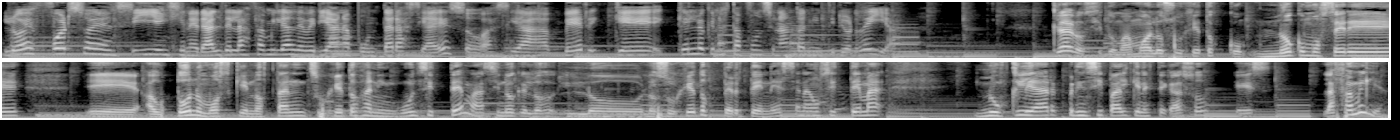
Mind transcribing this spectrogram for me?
los esfuerzos en sí, en general, de las familias deberían apuntar hacia eso, hacia ver qué, qué es lo que no está funcionando al interior de ellas. Claro, si tomamos a los sujetos no como seres eh, autónomos que no están sujetos a ningún sistema, sino que los, los sujetos pertenecen a un sistema nuclear principal, que en este caso es la familia.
